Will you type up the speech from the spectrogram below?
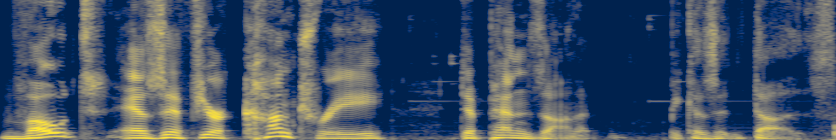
Vote as if your country depends on it because it does.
